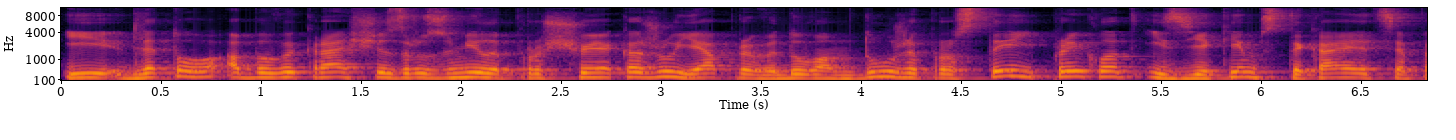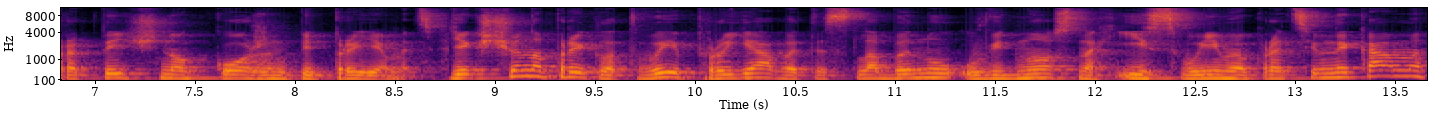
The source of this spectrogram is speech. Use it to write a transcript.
І для того, аби ви краще зрозуміли, про що я кажу, я приведу вам дуже простий приклад, із яким стикається практично кожен підприємець. Якщо, наприклад, ви проявите слабину у відносинах із своїми працівниками,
